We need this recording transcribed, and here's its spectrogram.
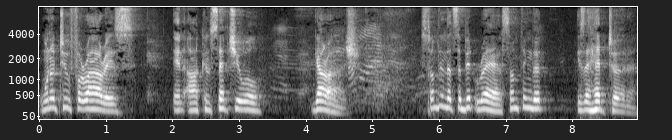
one or two Ferraris in our conceptual garage. Something that's a bit rare, something that is a head turner,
